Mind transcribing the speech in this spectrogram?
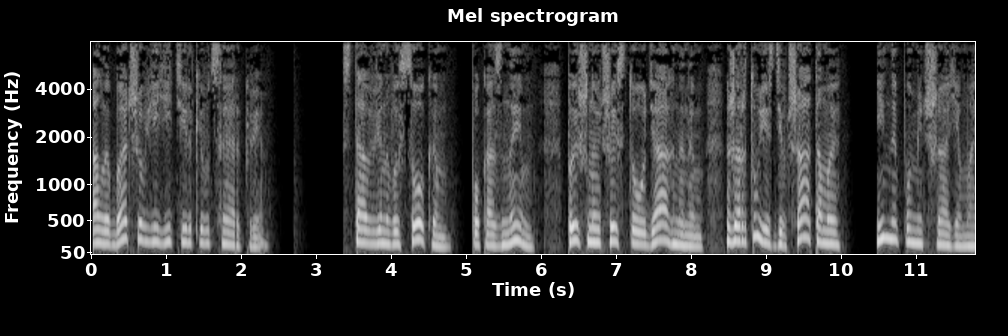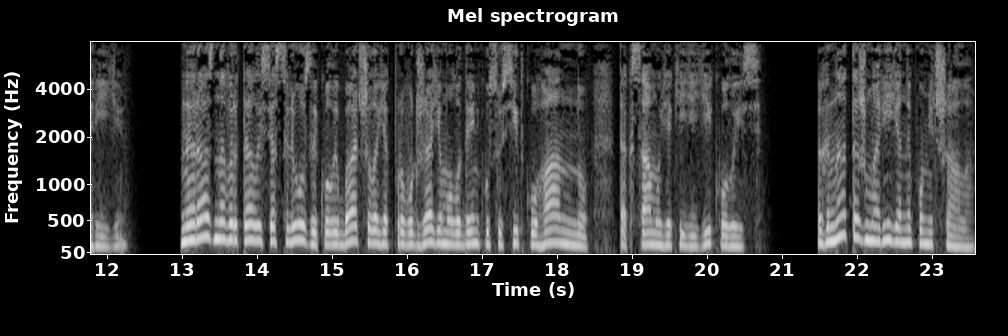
але бачив її тільки в церкві. Став він високим показним, пишно й чисто одягненим, жартує з дівчатами і не помічає Марії. Не раз наверталися сльози, коли бачила, як проводжає молоденьку сусідку Ганну, так само, як і її колись. Гната ж Марія не помічала.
